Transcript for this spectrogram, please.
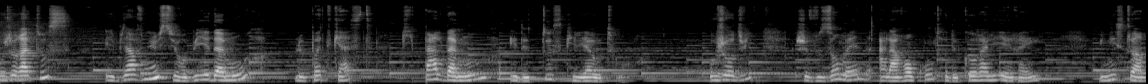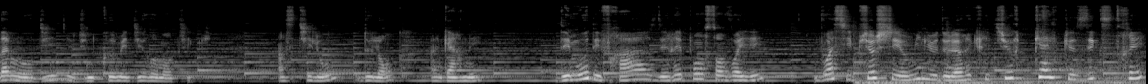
Bonjour à tous et bienvenue sur Billet d'amour, le podcast qui parle d'amour et de tout ce qu'il y a autour. Aujourd'hui, je vous emmène à la rencontre de Coralie et Ray, une histoire d'amour digne d'une comédie romantique. Un stylo, de l'encre, un carnet, des mots, des phrases, des réponses envoyées. Voici piochés au milieu de leur écriture quelques extraits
